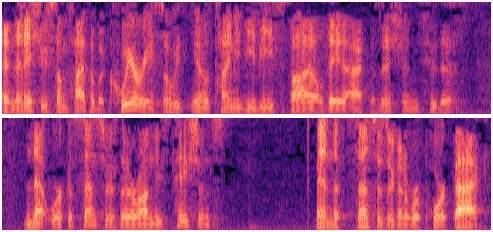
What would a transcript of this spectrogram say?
and then issue some type of a query, so we, you know, TinyDB style data acquisition to this network of sensors that are on these patients. And the sensors are going to report back.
